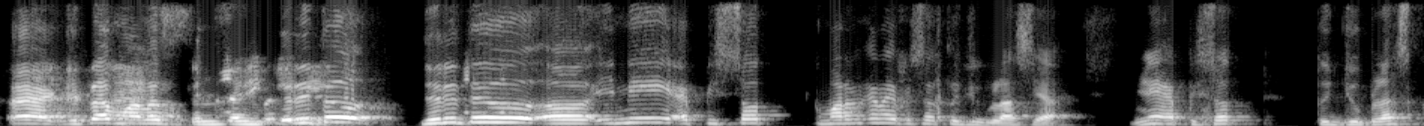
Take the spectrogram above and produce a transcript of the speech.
Eh, kita males Kenceng. Jadi tuh, jadi tuh eh, ini episode kemarin kan episode 17 ya. Ini episode 17,05.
